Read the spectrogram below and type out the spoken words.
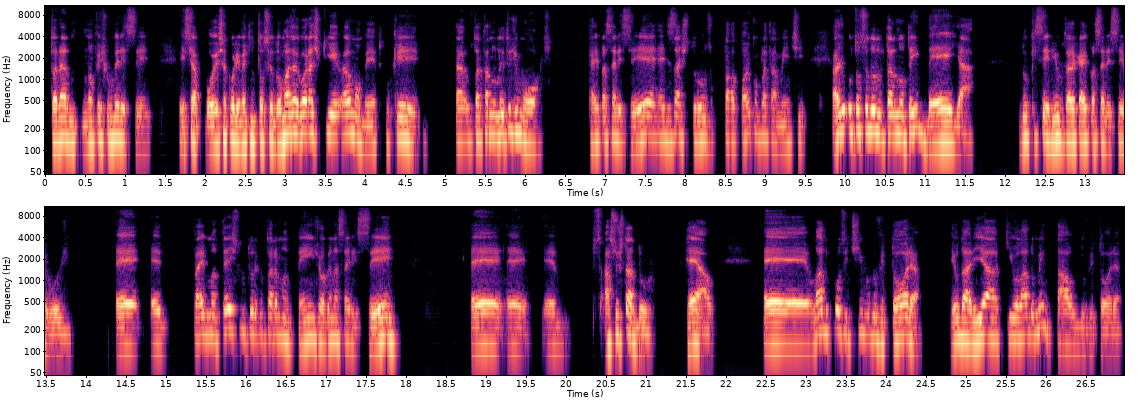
Vitória não fez por merecer esse apoio, esse acolhimento do torcedor, mas agora acho que é o momento, porque tá, o Vitória está no leito de morte. Cair para a Série C é, é desastroso, total e completamente. O torcedor do Vitória não tem ideia do que seria o Vitória cair para a Série C hoje. É, é para manter a estrutura que o Vitória mantém, jogando a Série C, é, é, é assustador, real. É, o lado positivo do Vitória, eu daria aqui o lado mental do Vitória.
